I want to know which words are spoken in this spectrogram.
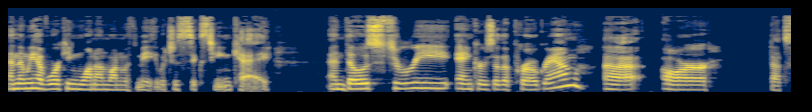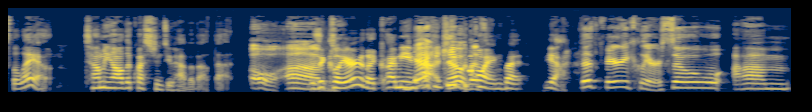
and then we have working one on one with me, which is sixteen k. And those three anchors of the program uh, are that's the layout. Tell me all the questions you have about that. Oh, um, Is it clear? Like, I mean, I yeah, could keep no, going, but yeah. That's very clear. So, um,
